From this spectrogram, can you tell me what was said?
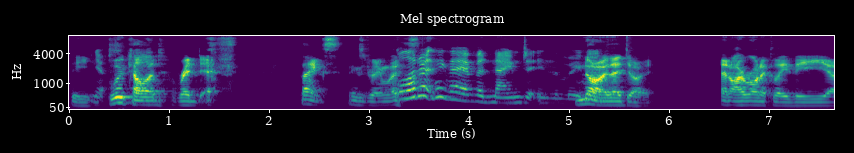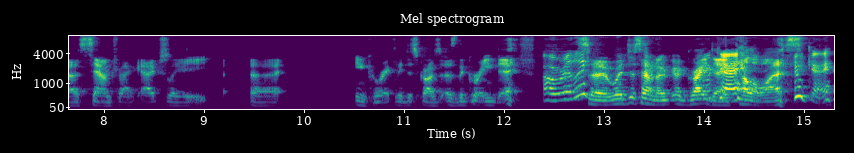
the Yeah. blue coloured Red Death. Thanks, thanks DreamWorks. Well, I don't think they ever named it in the movie. No, they don't. And ironically, the uh, soundtrack actually uh, incorrectly describes it as the Green Death. Oh, really? So we're just having a, a great day Okay. color wise. okay.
